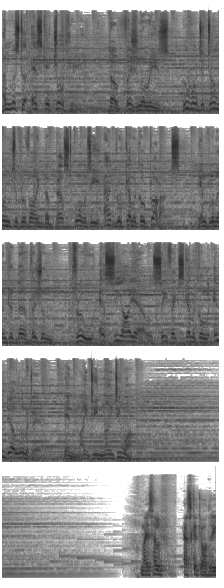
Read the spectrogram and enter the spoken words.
and Mr. S.K. Chaudhary, the visionaries who were determined to provide the best quality agrochemical products, implemented their vision through SCIL Safex Chemical India Limited, in 1991. Myself S K Chaudhary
